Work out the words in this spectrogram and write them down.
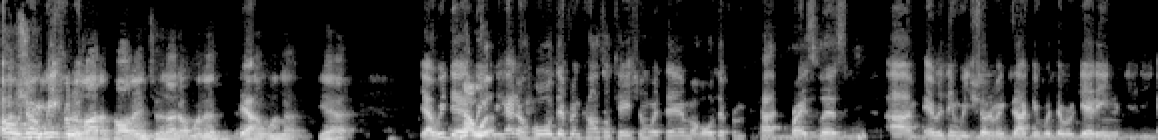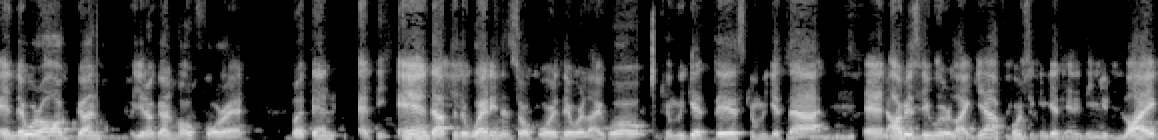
Oh sure no, we put a lot of thought into it. I don't want to. Yeah. I don't want to. Yeah. Yeah, we did. we, we, had a whole different consultation with them, a whole different price list um, everything. We showed them exactly what they were getting, and they were all gun, you know, gun hope for it. But then at the end, after the wedding and so forth, they were like, "Well, can we get this? Can we get that?" And obviously, we were like, "Yeah, of course you can get anything you'd like,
